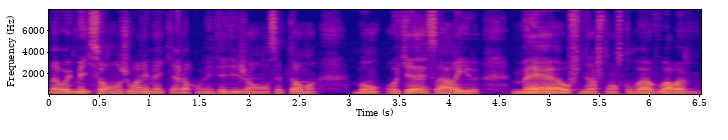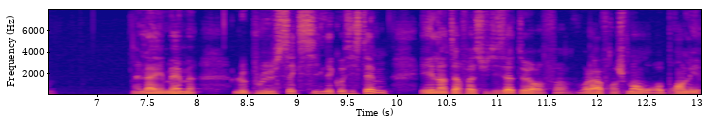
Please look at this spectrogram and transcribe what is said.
bah oui, mais il sort en juin les mecs, alors qu'on était déjà en septembre. Bon, OK, ça arrive, mais heu, au final, je pense qu'on va avoir, l'AMM le plus sexy de l'écosystème et l'interface utilisateur, enfin voilà, franchement, on reprend les,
